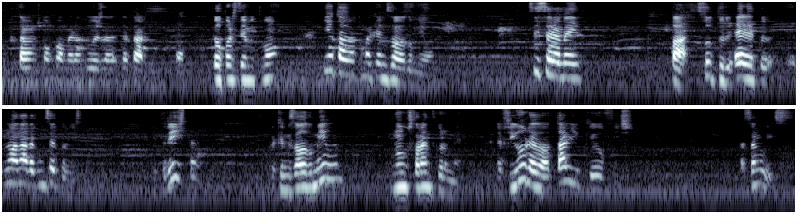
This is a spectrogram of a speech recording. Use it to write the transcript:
porque estávamos com fome, eram duas da, da tarde. Pronto. Ele parecia muito bom. E eu estava com uma camisola do Milan. Sinceramente, pá, sou turista. Era não há nada como ser turista. Fui turista, com a camisola do Milan, num restaurante gourmet. A figura do otário que eu fiz. Passando isso.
